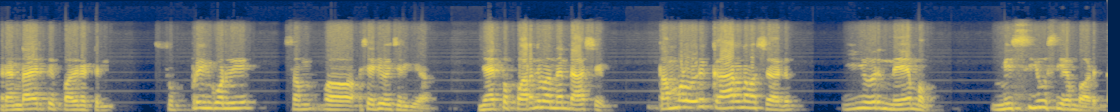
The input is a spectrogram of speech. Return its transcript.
രണ്ടായിരത്തി പതിനെട്ടിൽ സുപ്രീം കോടതി ശരിവച്ചിരിക്കുകയാണ്. ഞാൻ ഇപ്പൊ പറഞ്ഞു വന്നതിന്റെ ആശയം നമ്മൾ ഒരു കാരണവശാലും ഈ ഒരു നിയമം മിസ്യൂസ് ചെയ്യാൻ പാടില്ല.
